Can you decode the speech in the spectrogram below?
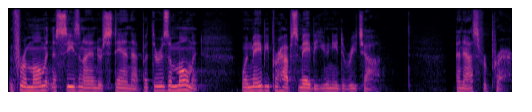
And for a moment in a season, I understand that. But there is a moment when maybe, perhaps maybe, you need to reach out and ask for prayer.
